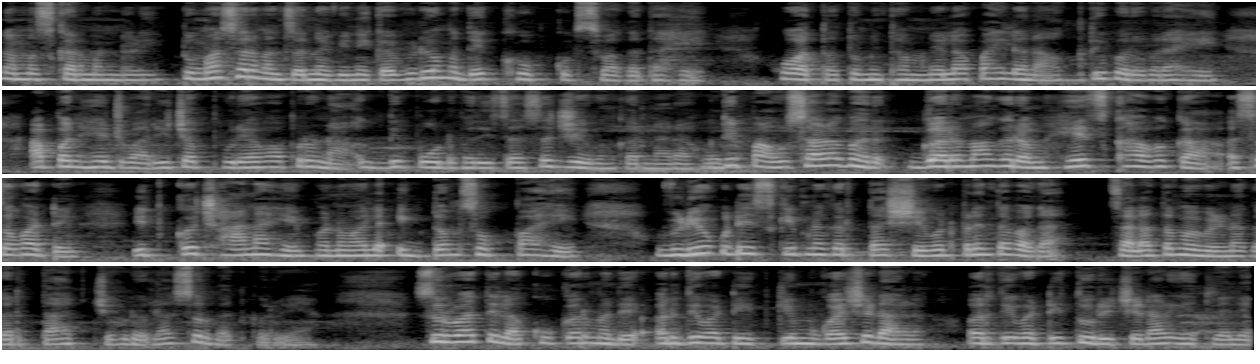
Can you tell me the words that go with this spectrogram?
नमस्कार मंडळी तुम्हा सर्वांचं नवीन एका व्हिडिओमध्ये खूप खूप स्वागत आहे. हो आता तुम्ही थंबनेला पाहिलं ना अगदी बरोबर आहे. आपण हे ज्वारीच्या पुऱ्या वापरून ना अगदी पोटभरीचं असं जेवण करणार आहोत. अगदी पावसाळाभर गरमागरम हेच खावं का असं वाटेल. इतकं छान आहे बनवायला एकदम सोपं आहे. व्हिडिओ कुठे स्किप न करता शेवटपर्यंत बघा. चला तर मग वेळ न करता आजच्या व्हिडिओला सुरुवात करूया. सुरुवातीला कुकरमध्ये अर्धी वाटी इतकी मुगाची डाळ अर्धी वाटी तुरीची डाळ घेतलेली आहे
